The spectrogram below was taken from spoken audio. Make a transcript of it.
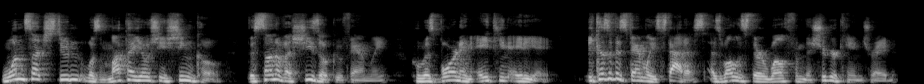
One such student was Matayoshi Shinko, the son of a Shizoku family, who was born in 1888. Because of his family's status, as well as their wealth from the sugarcane trade,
